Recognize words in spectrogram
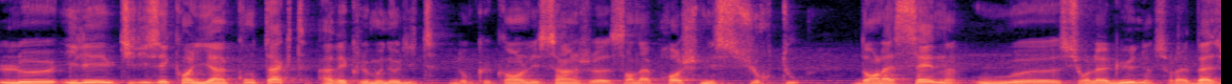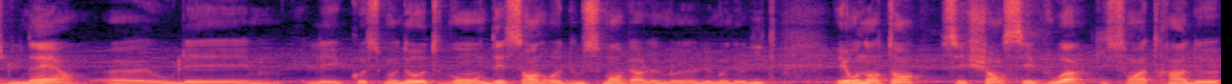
Il est utilisé quand il y a un contact avec le monolithe, donc quand les singes s'en approchent, mais surtout dans la scène où euh, sur la Lune, sur la base lunaire, euh, où les, cosmonautes vont descendre doucement vers le, monolithe, et on entend ces chants, ces voix qui sont en train de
